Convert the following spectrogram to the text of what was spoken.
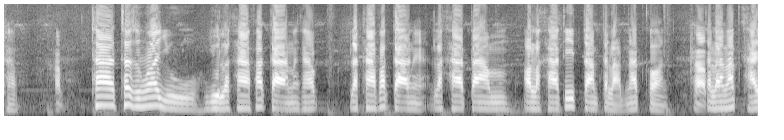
ครับครับ ถ้าถ้าสมมติว่าอยู่อยู่ราคาภาคกลางนะครับ ราคาภาคกลางเนี่ยราคาตามเอาราคาที่ตามตลาดนัดก่อน ครับ ตลาดนัดขาย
